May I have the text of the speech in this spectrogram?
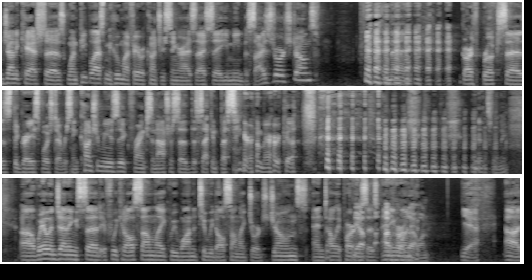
Johnny Cash says, "When people ask me who my favorite country singer is, I say, you mean besides George Jones?" And then Garth Brooks says the greatest voice to ever sing country music. Frank Sinatra said the second best singer in America. That's funny. Uh, Waylon Jennings said if we could all sound like we wanted to, we'd all sound like George Jones. And Dolly Parton Yep, says I've anyone heard that who- one. yeah. Uh,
